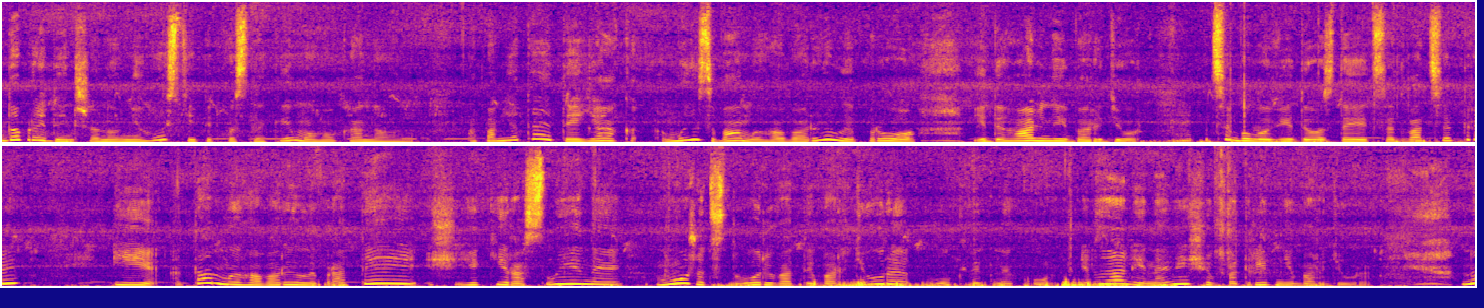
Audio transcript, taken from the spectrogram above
Добрий день, шановні гості і підписники мого каналу. А пам'ятаєте, як ми з вами говорили про ідеальний бордюр? Це було відео, здається, 23. І там ми говорили про те, які рослини можуть створювати бордюри у квітнику. І взагалі, навіщо потрібні бордюри? Ну,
